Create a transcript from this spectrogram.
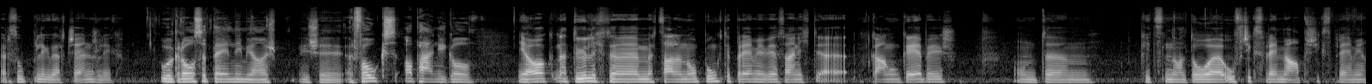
wäre Super League, wäre Challenge League. Und ein grosser Teil nehme ich an, ist, ist äh, erfolgsabhängig. Auch. Ja, natürlich. Äh, wir zahlen nur Punkteprämie, wie es eigentlich äh, gang und gäbe ist. Und ähm, gibt es dann halt auch eine Aufstiegsprämie, Abstiegsprämie.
